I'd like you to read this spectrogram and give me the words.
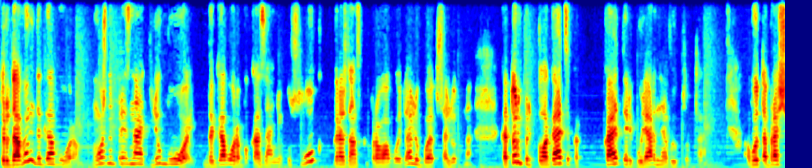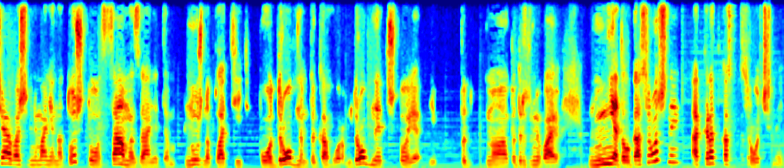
Трудовым договором можно признать любой договор об оказании услуг, гражданско-правовой, да, любой абсолютно, которым предполагается какая-то регулярная выплата. Вот обращаю ваше внимание на то, что самозанятым нужно платить по дробным договорам. Дробные – это что я подразумеваю, не долгосрочный, а краткосрочный.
